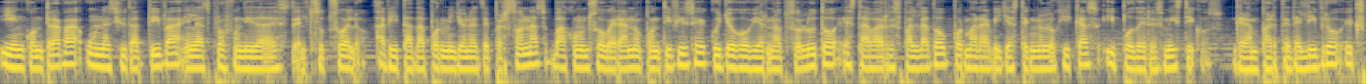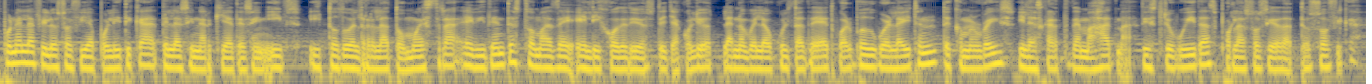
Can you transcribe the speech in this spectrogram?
y encontraba una ciudad viva en las profundidades del subsuelo, habitada por millones de personas bajo un soberano pontífice cuyo gobierno absoluto estaba respaldado por maravillas tecnológicas y poderes místicos. Gran parte del libro expone la filosofía política de la sinarquía de Saint Yves y todo el relato muestra evidentes tomas de El Hijo de Dios de Jacoliot, la novela oculta de Edward Bulwer Lytton, The Common Race y las cartas de Mahatma distribuidas por la Sociedad Teosófica.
